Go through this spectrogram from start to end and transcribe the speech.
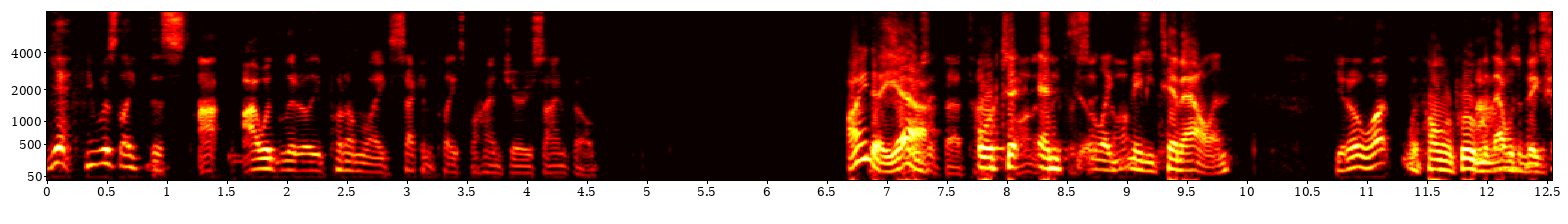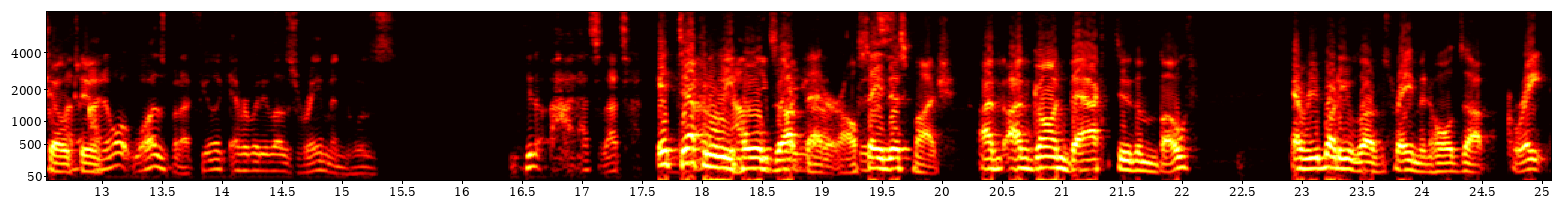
Yeah, he was like this. I, I would literally put him like second place behind Jerry Seinfeld. Kinda, yeah. at that time, or ti- honestly, and like maybe Tim Allen You know what? with Home Improvement. That was a big so. show I- too. I know it was, but I feel like Everybody Loves Raymond was. You know, ah, that's that's. It definitely holds up better. I'll it's- say this much. I've I've gone back to them both. Everybody loves Raymond holds up great.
